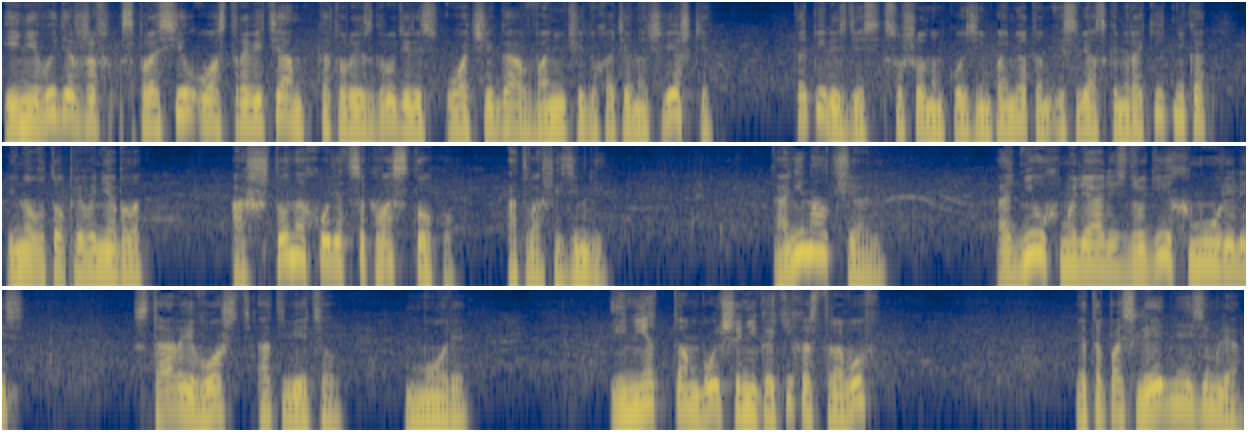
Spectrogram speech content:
и, не выдержав, спросил у островитян, которые сгрудились у очага в вонючей духоте ночлежки, топили здесь сушеным козьим пометом и связками ракитника, иного топлива не было, а что находится к востоку от вашей земли? Они молчали. Одни ухмылялись, другие хмурились. Старый вождь ответил — море. И нет там больше никаких островов? Это последняя земля.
